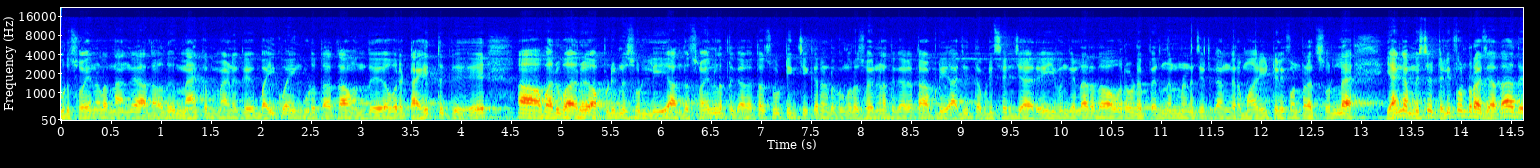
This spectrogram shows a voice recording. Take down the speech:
ஒரு சுயநலம் தாங்க அதாவது மேக்கப் மேனுக்கு பைக் வாங்கி கொடுத்தா தான் வந்து அவர் டயத்துக்கு வருவார் அப்படின்னு சொல்லி அந்த சுயநலத்துக்காகத்தான் ஷூட்டிங் சீக்கிரம் நடக்குங்கிற சுயநலத்துக்காகத்தான் அப்படி அஜித் அப்படி செஞ்சார். இவங்க எல்லாரும் தான் அவரோட பெருந்தன்மை நினச்சிருக்காங்கிற மாதிரி டெலிஃபோன் ராஜ் சொல்ல. ஏங்க மிஸ்டர் டெலிஃபோன் ராஜ் அதாவது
